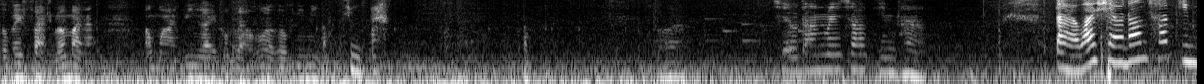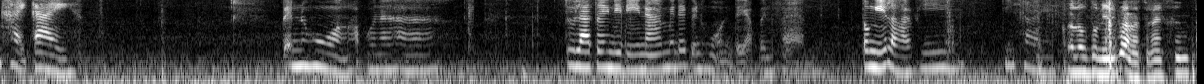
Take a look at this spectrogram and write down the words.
ก็ไปฝันว่ามันอะเอาไม้วิ่งไล่พวกเราพวกเราก็วิ่งหนีจริงปะเพราะว่าเชลดอนไม่ชอบกินผักแต่ว่าเชลดอนชอบกินไข่ไก่ เป็นห่วงขอบคุณนะคะ ดูแลตัวเองดีๆนะ ไม่ได้เป็นห่วงแต่อยากเป็นแฟน ตรงนี้เหรอคะพี่ พี่ชัย เราลงตรงนี้ดีกว่าเราจะได้ขึ้นไป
